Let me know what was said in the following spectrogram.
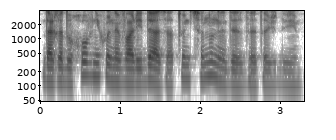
Dacă duhovnicul ne validează, atunci să nu ne dezdătăjduim.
